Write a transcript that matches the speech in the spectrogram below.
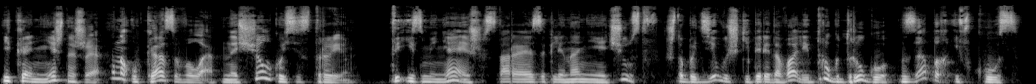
И, конечно же, она указывала на щелку сестры. Ты изменяешь старое заклинание чувств, чтобы девушки передавали друг другу запах и вкус.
